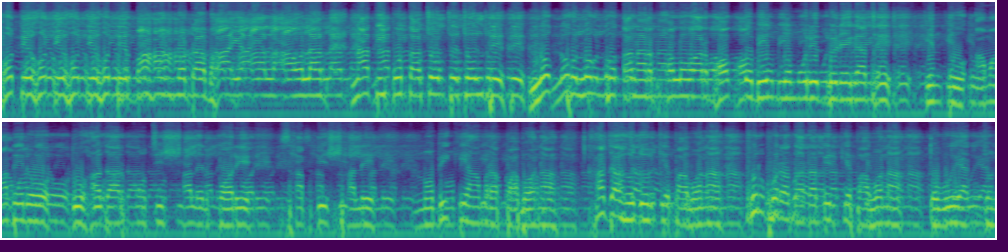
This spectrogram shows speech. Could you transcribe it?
হতে হতে হতে হতে বাহান্নটা ভাই আল আওলাদ নাতি পোতা চলতে চলতে লক্ষ লক্ষ তানার ফলোয়ার ভক্ত বিন্দু মুরিদ বেড়ে গেছে। কিন্তু আমাদেরও দু হাজার পঁচিশ সালের পরে ছাব্বিশ সালে নবীকে আমরা পাবো না, খাজা হুজুরকে পাবো না, ফুরফুরা দাদাপীরকে পাবো না, তবু একজন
